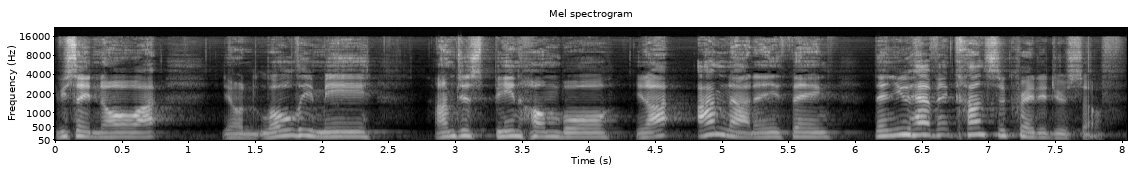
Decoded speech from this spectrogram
If you say, No, I, you know, lowly me, I'm just being humble, you know, I, I'm not anything, then you haven't consecrated yourself.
